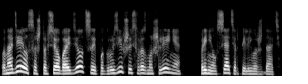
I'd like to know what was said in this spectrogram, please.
Понадеялся, что все обойдется, и, погрузившись в размышления, принялся терпеливо ждать.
